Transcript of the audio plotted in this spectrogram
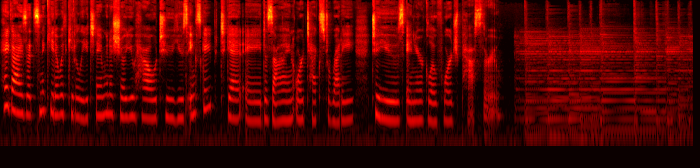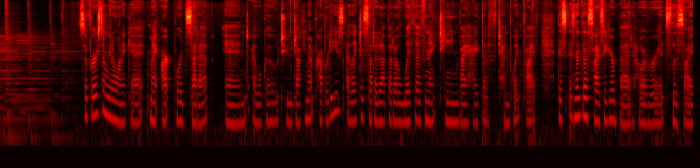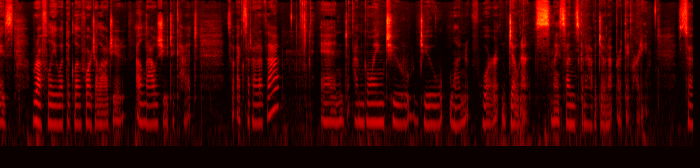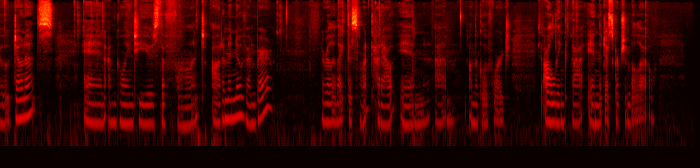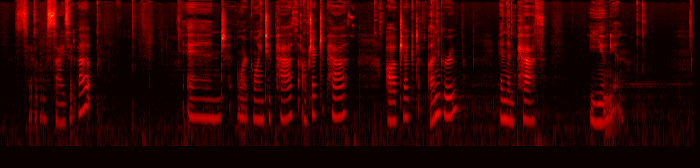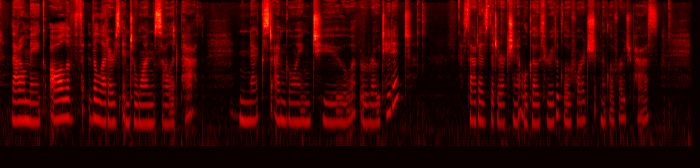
Hey guys, it's Nikita with Kitaleigh. Today I'm going to show you how to use Inkscape to get a design or text ready to use in your Glowforge pass-through. So first I'm going to want to get my artboard set up and I will go to document properties. I like to set it up at a width of 19 by height of 10.5. This isn't the size of your bed, however, it's the size roughly what the Glowforge allowed you allows you to cut. So exit out of that. And I'm going to do one for donuts. My son's gonna have a donut birthday party. So donuts, and I'm going to use the font Autumn in November. I really like this font cut out in um, on the Glowforge. So I'll link that in the description below. So size it up. And we're going to path, object to path, object ungroup, and then path union. That'll make all of the letters into one solid path. Next, I'm going to rotate it because that is the direction it will go through the Glowforge and the Glowforge pass.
